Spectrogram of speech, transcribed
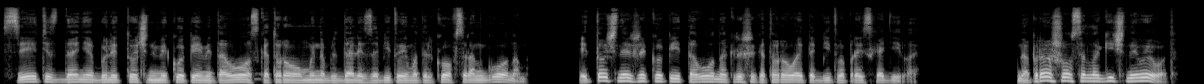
Все эти здания были точными копиями того, с которого мы наблюдали за битвой мотыльков с Рангоном, и точной же копией того, на крыше которого эта битва происходила. Напрашивался логичный вывод.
